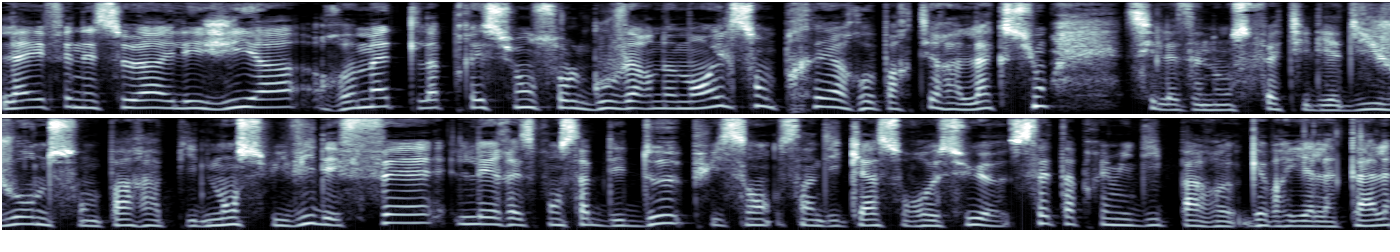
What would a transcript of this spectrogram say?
la FNSEA et les JA remettent la pression sur le gouvernement. Ils sont prêts à repartir à l'action si les annonces faites il y a dix jours ne sont pas rapidement suivies des faits. Les responsables des deux puissants syndicats sont reçus euh, cet après-midi par euh, Gabriel Attal.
